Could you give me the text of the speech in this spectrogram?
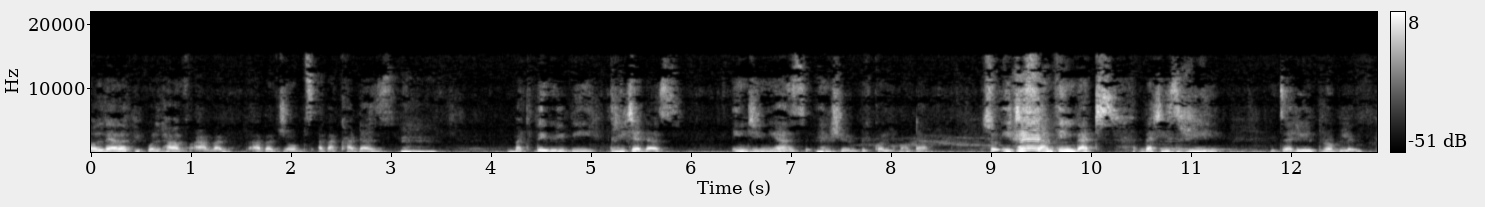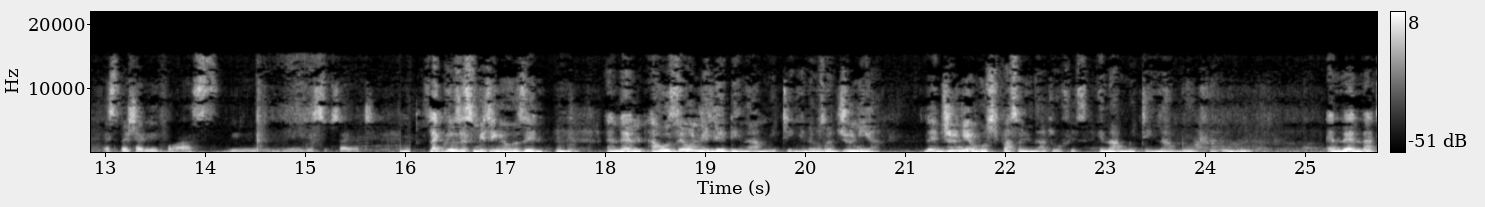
All the other people have other other jobs, other cadres, mm-hmm. but they will be treated as engineers, and she will be called madam. So it is something that that is real. It's a real problem, especially for us in in this society. like there was this meeting I was in, mm-hmm. and then I was the only lady in that meeting, and I was a mm-hmm. junior, the junior most person in that office, in that meeting, in that boardroom. And then that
